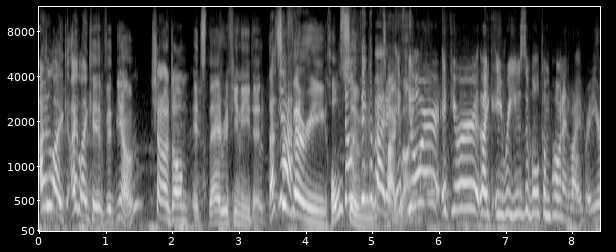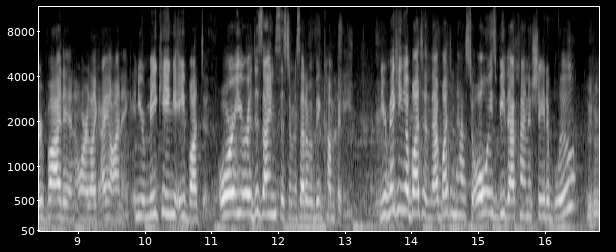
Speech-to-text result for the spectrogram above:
I like I like it if it you know Shadow DOM. It's there if you need it. That's Yeah. a very wholesome So think about tagline. it. If you're if you're like a reusable component library, you're Vaadin or like Ionic, and you're making a button, or you're a design system instead of a big company. You're making a button. That button has to always be that kind of shade of blue. Mm-hmm.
